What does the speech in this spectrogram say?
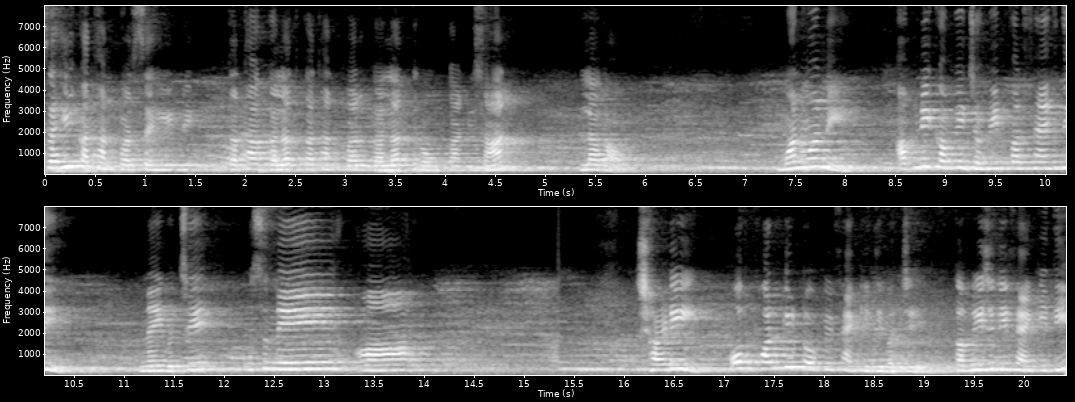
सही कथन पर सही तथा गलत कथन पर गलत रोंग का निशान लगाओ। मनवा ने अपनी कमी ज़मीन पर फेंक दी। नहीं बच्चे, उसने छड़ी और फर की टोपी फेंकी थी बच्चे। कमीज नहीं फेंकी थी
